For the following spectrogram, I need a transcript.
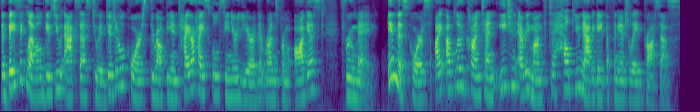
The basic level gives you access to a digital course throughout the entire high school senior year that runs from August through May. In this course, I upload content each and every month to help you navigate the financial aid process.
